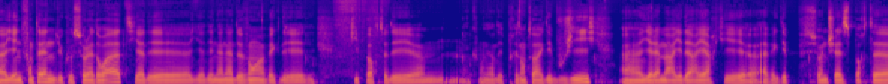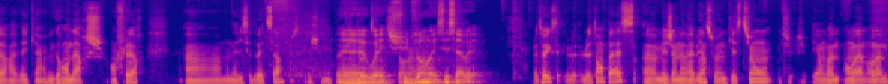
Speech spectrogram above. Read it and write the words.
Euh, il y a une fontaine, du coup, sur la droite. Il y a des, il y a des nanas devant avec des, qui portent des, euh, comment dire, des présentoirs avec des bougies. Euh, il y a la mariée derrière qui est avec des, sur une chaise porteur avec une grande arche en fleurs. À mon avis, ça doit être ça. Parce que je pas ouais, je suis devant, ouais, c'est ça, ouais. Le truc, le, le temps passe, euh, mais j'aimerais bien sur une question, et on va, on va, on va, me,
